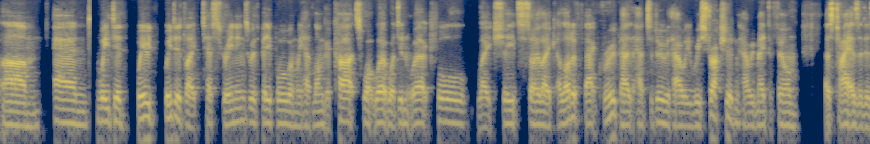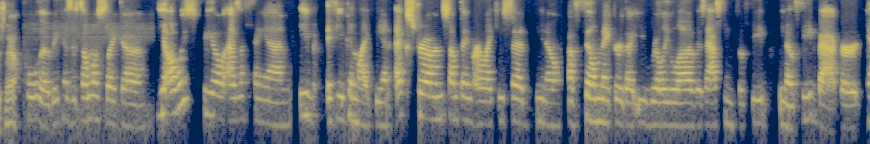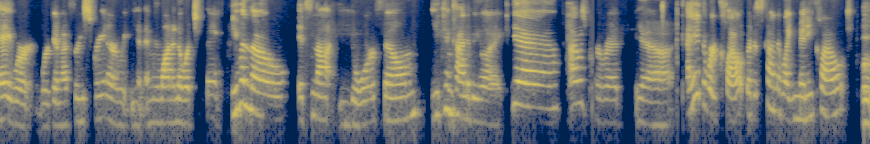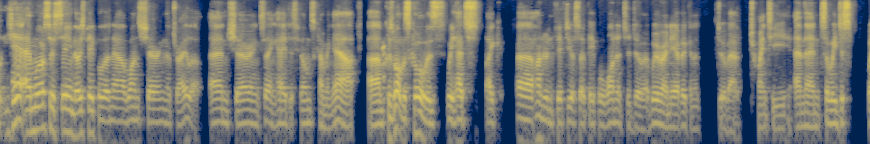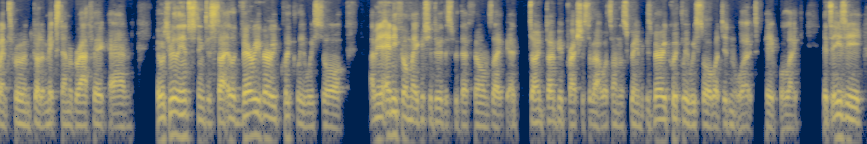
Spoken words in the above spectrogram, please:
Um, and we did we we did like test screenings with people when we had longer cuts, what worked, what didn't work, full like sheets. So like a lot of that group had had to do with how we restructured and how we made the film as tight as it is now. Cool though, because it's almost like a, you always feel as a fan, even if you can like be an extra on something, or like you said, you know, a filmmaker that you really love is asking for feed, you know, feedback, or hey, we're we're getting a free screener, and we want to know what you think. Even though it's not your film, you can kind of be like, yeah, I was red yeah i hate the word clout but it's kind of like mini clout well yeah and we're also seeing those people are now ones sharing the trailer and sharing saying hey this film's coming out because um, what was cool was we had like uh, 150 or so people wanted to do it we were only ever going to do about 20 and then so we just went through and got a mixed demographic and it was really interesting to start very very quickly we saw I mean, any filmmaker should do this with their films. Like, uh, don't don't be precious about what's on the screen because very quickly we saw what didn't work to people. Like, it's easy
